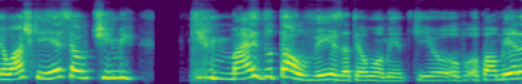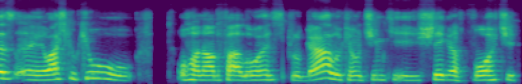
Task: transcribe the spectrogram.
eu acho que esse é o time que mais do talvez até o momento, que o, o Palmeiras, é, eu acho que o que o, o Ronaldo falou antes para o Galo, que é um time que chega forte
